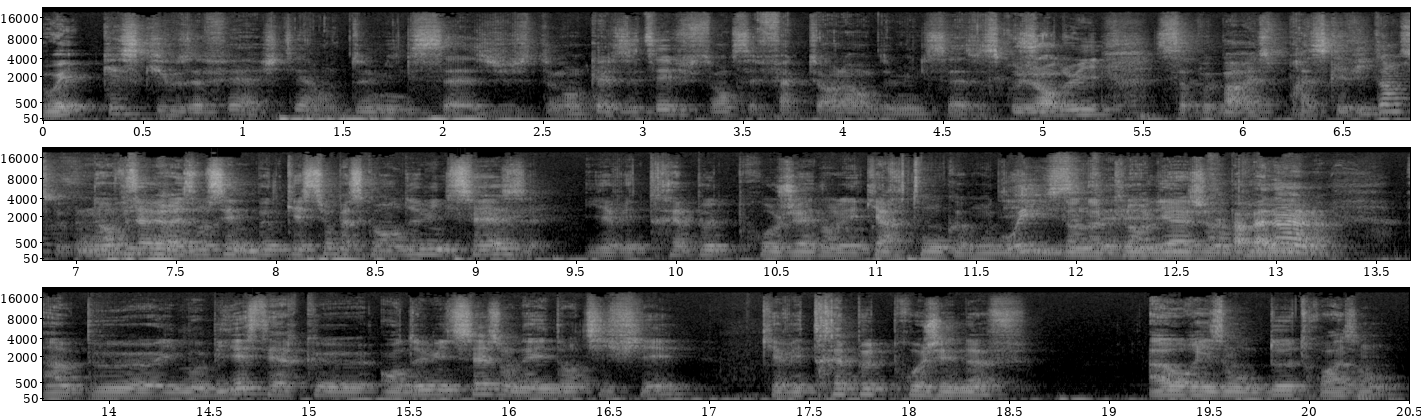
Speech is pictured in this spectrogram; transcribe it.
Oui. Qu'est-ce qui vous a fait acheter en 2016 justement? Quels étaient justement ces facteurs-là en 2016 Parce qu'aujourd'hui, ça peut paraître presque évident ce que vous Non, vous avez raison, c'est une bonne question parce qu'en 2016, il y avait très peu de projets dans les cartons, comme on dit Oui, dans notre langage un c'était pas peu, banal. un peu euh, immobilier. C'est-à-dire qu'en 2016, on a identifié qu'il y avait très peu de projets neufs à horizon 2-3 ans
